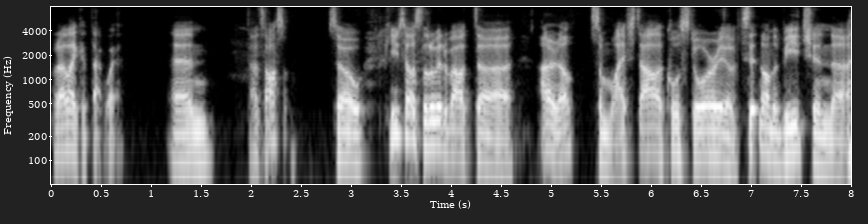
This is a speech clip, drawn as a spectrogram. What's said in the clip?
but I like it that way, and that's awesome. So, can you tell us a little bit about uh, I don't know some lifestyle, a cool story of sitting on the beach and uh,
